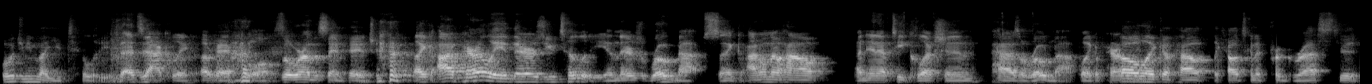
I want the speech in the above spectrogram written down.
What would you mean by utility? Exactly. Okay, cool. So we're on the same page. Like I, apparently there's utility and there's roadmaps. Like I don't know how an NFT collection has a roadmap. Like apparently, oh, like of how like how it's going to progress through.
